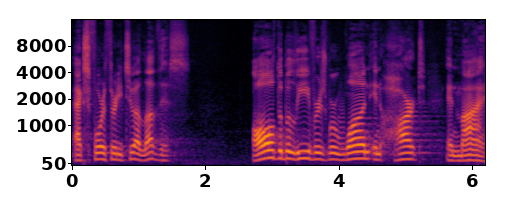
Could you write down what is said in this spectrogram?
Acts 4:32, I love this. All the believers were one in heart and mind.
